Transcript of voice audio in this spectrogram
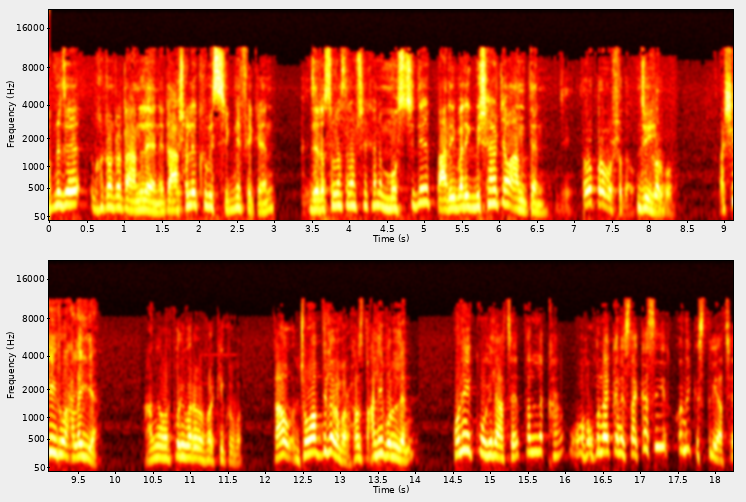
আপনি যে ঘটনাটা আনলেন এটা আসলে খুবই সিগনিফিকেন্ট যে রসুল্লাহ সাল্লাম সেখানে মসজিদে পারিবারিক বিষয়টাও আনতেন। জি তোমরা পরামর্শ দাও জি। কি করব? আশিরু আলাইয়া আমি আমার পরিবারের ব্যাপারে কি করব? তাও জবাব দিলেন আবার হজরত আলী বললেন অনেক মহিলা আছে তার লেখা হুনাকানিসা কাসির অনেক স্ত্রী আছে।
